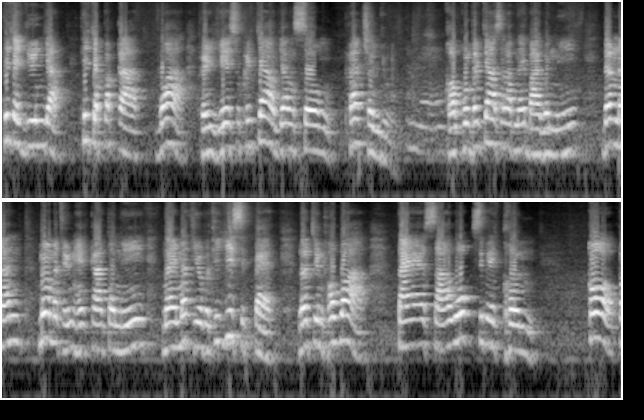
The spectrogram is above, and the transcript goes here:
ที่จะยืนหยัดที่จะประกาศว่าพระเยซูคริสต์เจ้ายังทรงพระชนอยู่อาเมนขอบคุณพระเจ้าสำหรับในบ่ายวันนี้ ดังนั้นเมื่อมาถึงเหตุการณ์ตอนนี้ในมัทธิวบทที่ 28 เราจึงพบว่าแต่สาวก 11 คน ก็ไป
